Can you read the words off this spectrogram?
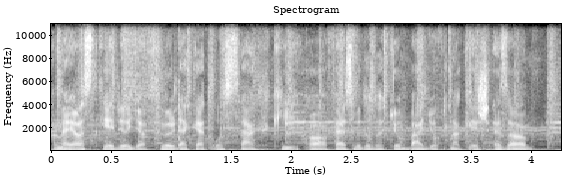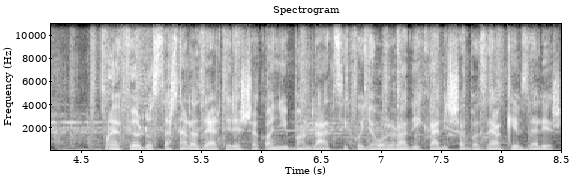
amely azt kéri, hogy a földeket osszák ki a felszabadított jobbágyoknak, és ez a földosztásnál az eltérések annyiban látszik, hogy ahol radikálisabb az elképzelés,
